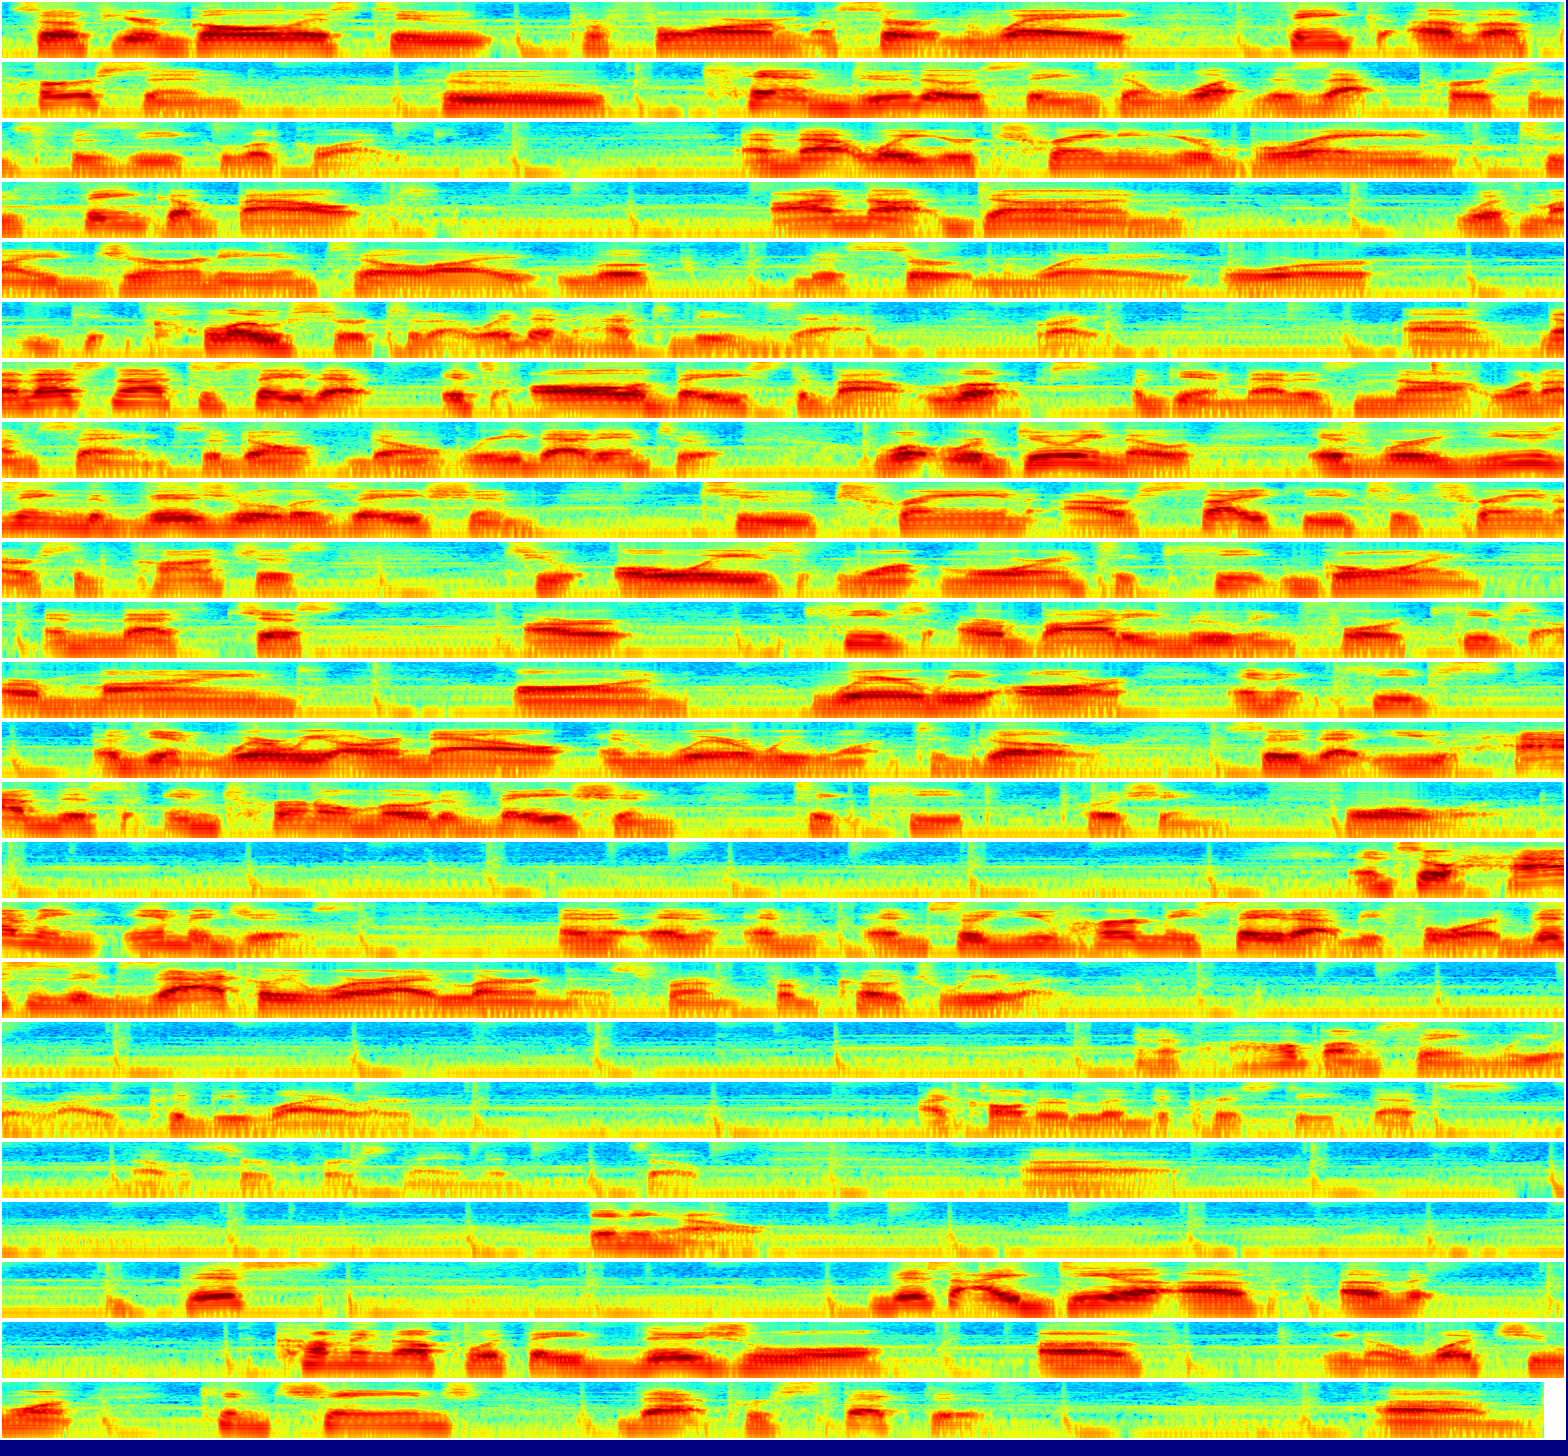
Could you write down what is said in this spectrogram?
So if your goal is to perform a certain way, think of a person who can do those things and what does that person's physique look like? And that way you're training your brain to think about i'm not done with my journey until i look this certain way or get closer to that way. It doesn't have to be exact right? Uh, now that's not to say that it's all based about looks. Again that is not what i'm saying. So don't don't read that into it. What we're doing though is we're using the visualization to train our psyche, to train our subconscious to always want more and to keep going. And that's just our keeps our body moving forward, keeps our mind on where we are, and it keeps again where we are now and where we want to go. So that you have this internal motivation to keep pushing forward. And so having images, and, and and and so you've heard me say that before. This is exactly where I learned this from from Coach Wheeler. And if I hope I'm saying Wheeler right, it could be Weiler. I called her Linda Christie. That's that was her first name, and so. Uh, anyhow, this this idea of of coming up with a visual of you know what you want can change that perspective. Um,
